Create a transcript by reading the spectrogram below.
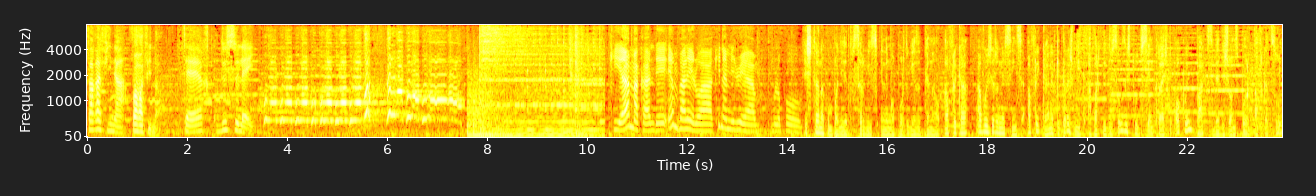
Farafina. Farafina. Terre de soleil. Kia Makande Embalelwa Kina Miriam. Está na companhia do Serviço em Língua Portuguesa do Canal África, a voz da Renascença Africana que transmite a partir dos seus estúdios centrais de Auckland Park, cidade de Johannesburg, África do Sul.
